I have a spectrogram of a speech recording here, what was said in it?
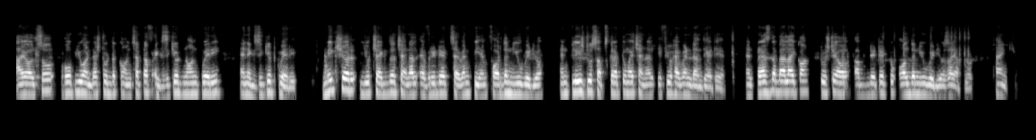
I also hope you understood the concept of execute non-query and execute query. Make sure you check the channel every day at 7 p.m for the new video and please do subscribe to my channel if you haven't done that yet. And press the bell icon to stay updated to all the new videos i upload. Thank you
